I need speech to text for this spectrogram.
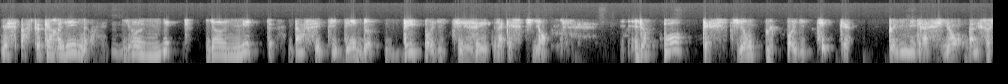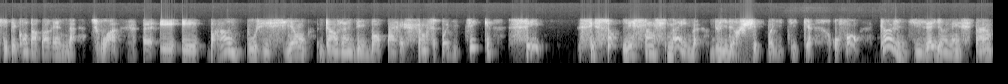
Mais c'est parce que Caroline, mhm. il y a un mythe, il y a un mythe dans cette idée de dépolitiser la question. Il n'y a pas question plus politique l'immigration dans les sociétés contemporaines, tu vois, euh, et, prendre position dans un débat par essence politique, c'est c'est ça l'essence même du leadership politique. Au fond, quand je disais il y a un instant,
